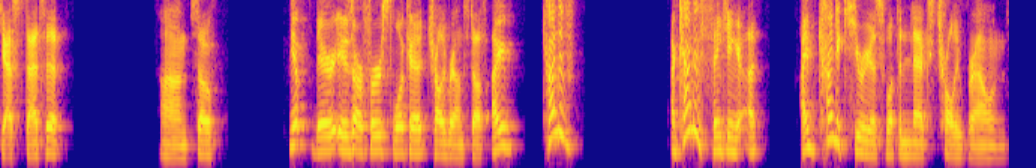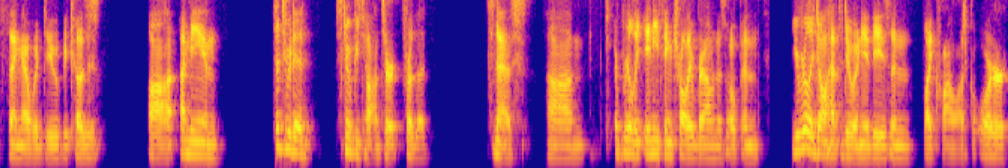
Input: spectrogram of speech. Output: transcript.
guess that's it. Um, so yep, there is our first look at Charlie Brown stuff. I kind of, I'm kind of thinking, uh, I'm kind of curious what the next Charlie Brown thing I would do because, uh, I mean, since we did Snoopy concert for the SNES, um, really anything Charlie Brown is open. You really don't have to do any of these in like chronological order.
